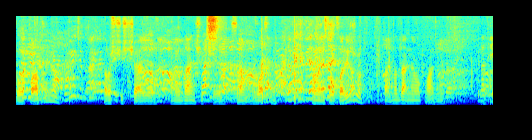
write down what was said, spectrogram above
лопатою розчищає майданчик е, сам власник маленького Парижу, там на дальньому плані. І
